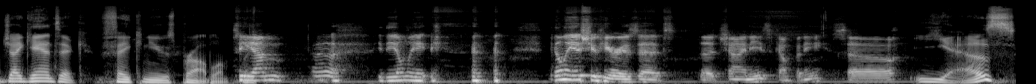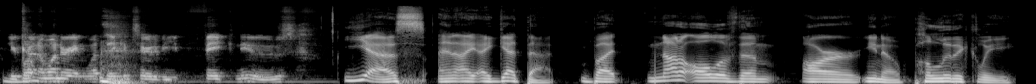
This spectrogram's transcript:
gigantic fake news problem. See, I'm uh, the only the only issue here is that the Chinese company. So Yes, you're kind of wondering what they consider to be fake news. Yes, and I, I get that, but not all of them are, you know, politically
